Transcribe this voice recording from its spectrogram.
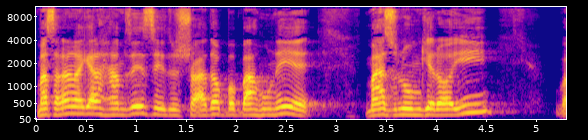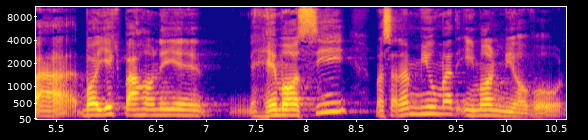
مثلا اگر حمزه سید الشهدا با بهونه مظلوم گرایی و با یک بهانه حماسی مثلا می اومد ایمان می آورد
